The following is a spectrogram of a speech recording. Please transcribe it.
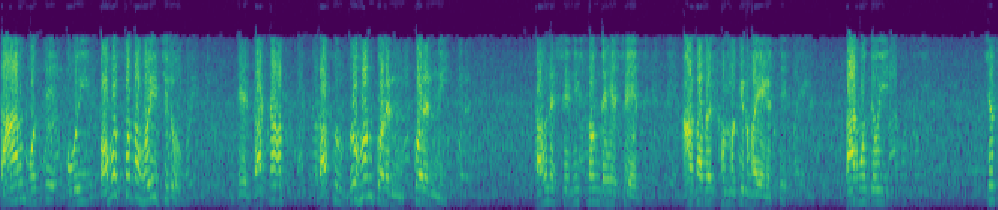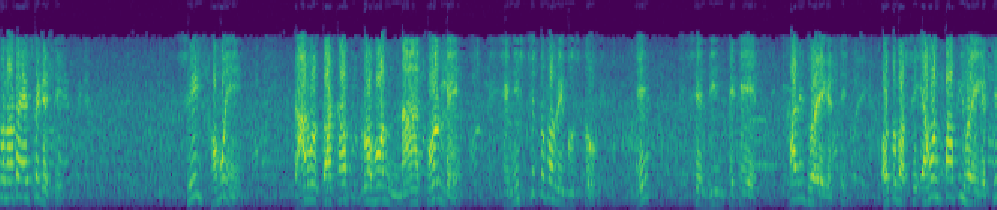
তার মধ্যে ওই অবস্থাটা হয়েছিল যে জাকাত রাসুল গ্রহণ করেন, করেননি। তাহলে সে নিঃসন্দেহে সে আজাবের সম্মুখীন হয়ে গেছে। তার মধ্যে ওই চেতনাটা এসে গেছে। সেই সময়ে কারও জাকাত গ্রহণ না করলে সে নিশ্চিতভাবে বুঝত যে সে দিন থেকে খারিজ হয়ে গেছে, অথবা সে এমন পাপি হয়ে গেছে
